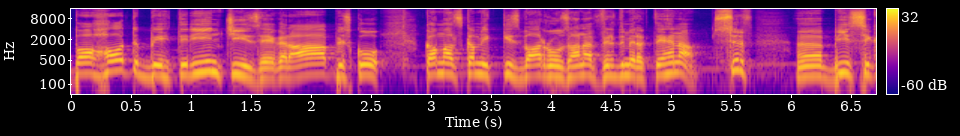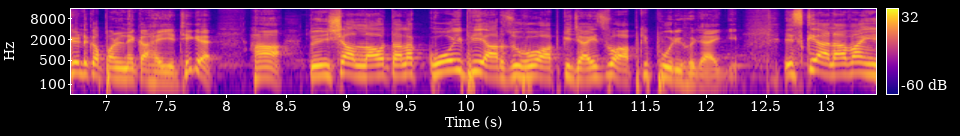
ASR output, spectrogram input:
बहुत बेहतरीन चीज़ है। अगर आप इसको कम अज़ कम 21 बार रोज़ाना विरद में रखते हैं ना, सिर्फ़ बीस सेकंड का पढ़ने का है ये, ठीक है? हाँ तो इन ताला कोई भी आरज़ू हो, आपकी जायज़ वो आपकी पूरी हो जाएगी। इसके अलावा इन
